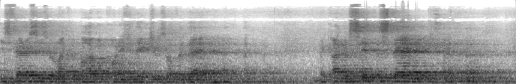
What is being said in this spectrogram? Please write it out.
these Pharisees were like the Bible college lecturers of the day. they kind of set the standard.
